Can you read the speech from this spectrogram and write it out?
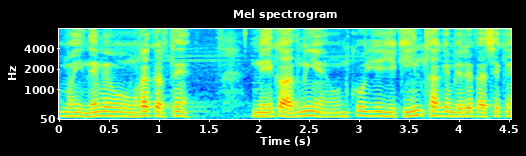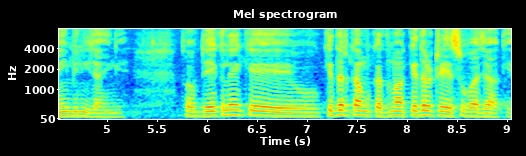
महीने में वो उम्र करते हैं। नेक आदमी हैं, उनको ये यकीन था कि मेरे पैसे कहीं भी नहीं जाएँगे। तो अब देख लें कि किधर का मुकदमा, किधर ट्रेस हुआ जाके,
